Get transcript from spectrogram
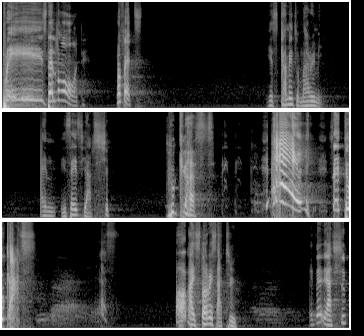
praise the Lord. Prophet, he's coming to marry me. And he says he has shipped two cars. hey! Say two cars. Yes. All my stories are true. He said he has shipped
